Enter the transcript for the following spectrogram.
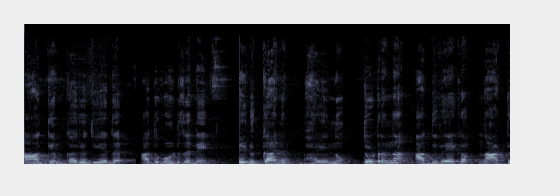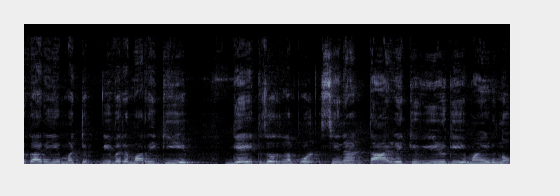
ആദ്യം കരുതിയത്. അതുകൊണ്ട് തന്നെ എടുക്കാനും ഭയന്നു. തുടർന്ന് അതിവേഗം നാട്ടുകാരെയും മറ്റും വിവരം അറിയിക്കുകയും ഗേറ്റ് തുറന്നപ്പോൾ സിനാൻ താഴേക്ക് വീഴുകയുമായിരുന്നു.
